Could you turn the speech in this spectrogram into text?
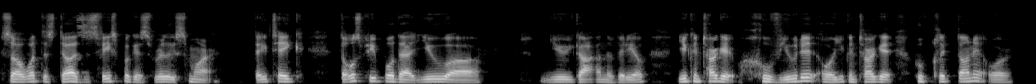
So what this does is Facebook is really smart. They take those people that you uh you got on the video. You can target who viewed it, or you can target who clicked on it, or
